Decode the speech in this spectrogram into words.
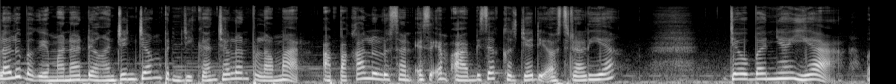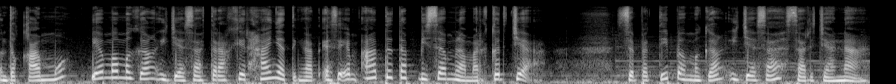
Lalu bagaimana dengan jenjang pendidikan calon pelamar? Apakah lulusan SMA bisa kerja di Australia? Jawabannya ya. Untuk kamu yang memegang ijazah terakhir hanya tingkat SMA tetap bisa melamar kerja seperti pemegang ijazah sarjana.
